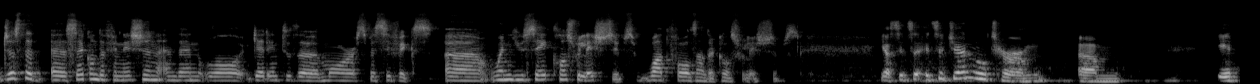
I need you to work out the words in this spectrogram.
just a, a, second definition, and then we'll get into the more specifics. Uh, when you say close relationships, what falls under close relationships? Yes, it's a, it's a general term. Um, it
